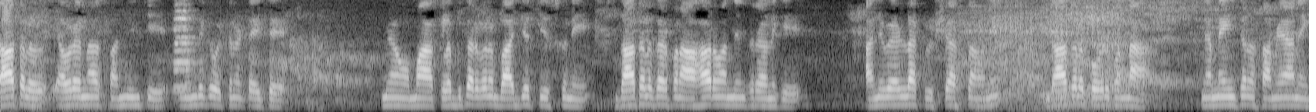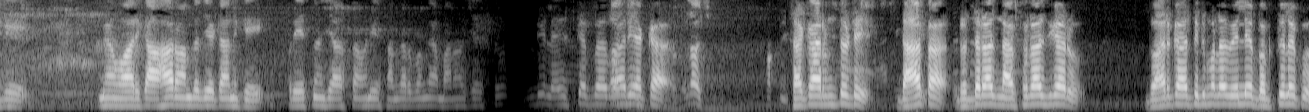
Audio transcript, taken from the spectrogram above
దాతలు ఎవరైనా స్పందించి ముందుకు వచ్చినట్టయితే మేము మా క్లబ్ తరఫున బాధ్యత తీసుకుని దాతల తరఫున ఆహారం అందించడానికి అన్ని వేళలా కృషి చేస్తామని దాతలు కోరుకున్న నిర్ణయించిన సమయానికి మేము వారికి ఆహారం అందజేయడానికి ప్రయత్నం చేస్తామని ఈ సందర్భంగా మనం చేస్తూ వారి యొక్క సహకారంతో దాత రుద్రరాజు నరసరాజు గారు ద్వారకా తిరుమల వెళ్ళే భక్తులకు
